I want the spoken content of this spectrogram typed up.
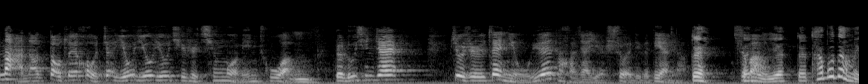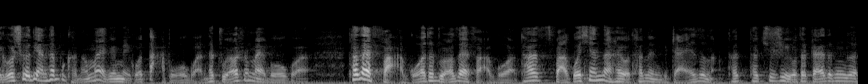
那那到最后，这尤尤尤其是清末民初啊，嗯这卢芹斋就是在纽约，他好像也设这个店呢，对，是吧？在纽约，对他不在美国设店，他不可能卖给美国大博物馆，他主要是卖博物馆。他在法国，他主要在法国，他法国现在还有他的那个宅子呢，他他其实有他宅子跟个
